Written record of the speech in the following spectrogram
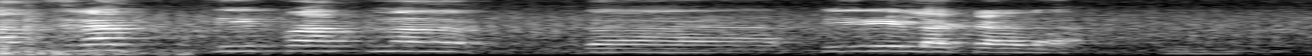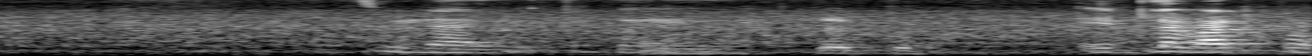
హజరత్ దీపాత్మ పీరీల కాడ. చూడండి. ఇట్లా పట్టుకో.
